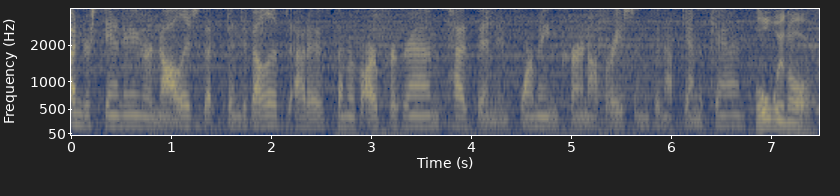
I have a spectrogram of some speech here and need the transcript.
understanding or knowledge that's been developed out of some of our programs has been informing current operations in Afghanistan. ONR,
